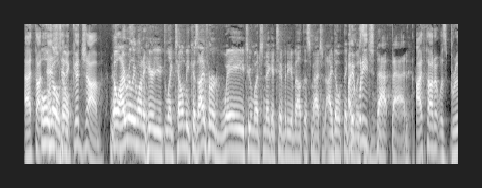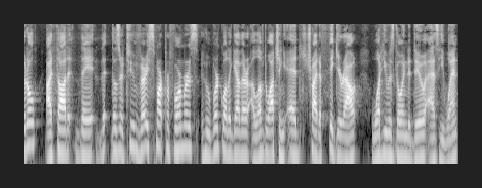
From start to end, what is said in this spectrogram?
I thought Oh, Edge no, did no. a good job. No, I really want to hear you like tell me because I've heard way too much negativity about this match, and I don't think I- it was you- that bad. I thought it was brutal. I thought they th- those are two very smart performers who work well together. I loved watching Edge try to figure out what he was going to do as he went.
